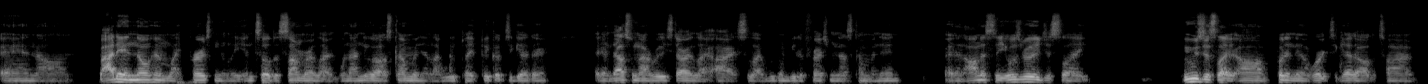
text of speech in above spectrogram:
and um, but I didn't know him like personally until the summer, like when I knew I was coming and like we played pickup together, and then that's when I really started like, all right, so like we're gonna be the freshman that's coming in, and then honestly, it was really just like we was just like um putting in work together all the time.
